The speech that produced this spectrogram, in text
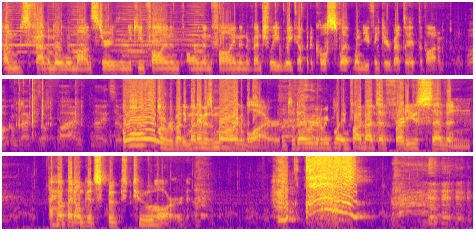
unfathomable monsters and you keep falling and falling and falling and eventually you wake up in a cold sweat when you think you're about to hit the bottom? Welcome back to Five Nights at Hello everybody, my name is Markiplier and today we're going to be playing Five Nights at Freddy's 7. I hope I don't get spooked too hard.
